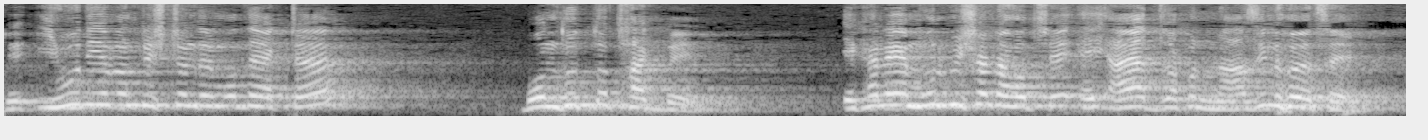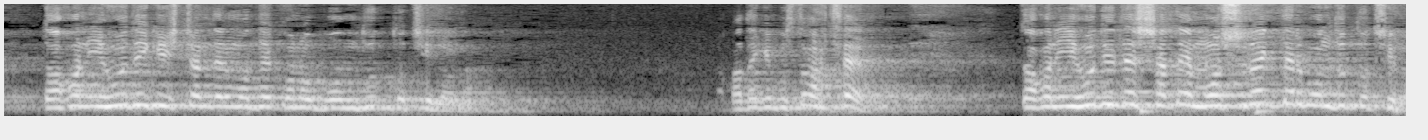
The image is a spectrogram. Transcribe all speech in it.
যে ইহুদি এবং খ্রিস্টানদের মধ্যে একটা বন্ধুত্ব থাকবে। এখানে মূল বিষয়টা হচ্ছে, এই আয়াত যখন নাজিল হয়েছে, তখন ইহুদি খ্রিস্টানদের মধ্যে কোনো বন্ধুত্ব ছিল না। কথা কি বুঝতে পারছেন? তখন ইহুদিদের সাথে মোশরেকদের বন্ধুত্ব ছিল।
